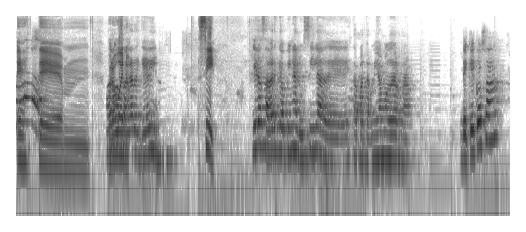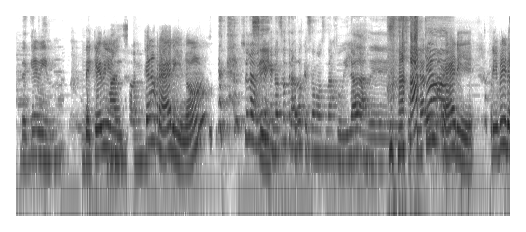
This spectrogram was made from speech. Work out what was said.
Este, mm, pero ¿Podemos bueno, hablar de Kevin? sí. Quiero saber qué opina Lucila de esta paternidad moderna. ¿De qué cosa? De Kevin De Kevin. Madison. Qué rari, ¿no? Yo la vi Sí. que nosotras dos que somos unas jubiladas de, de Qué rari. Primero,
